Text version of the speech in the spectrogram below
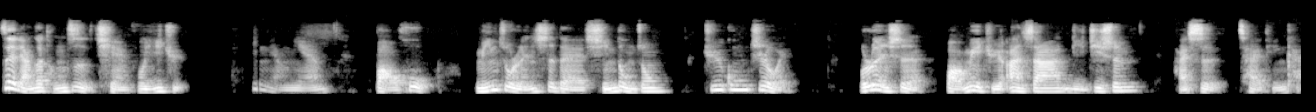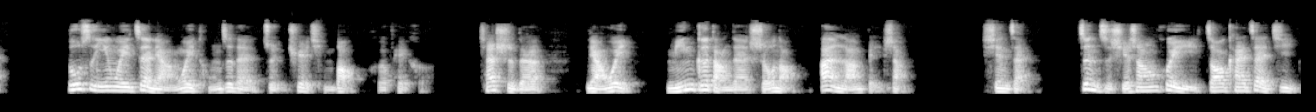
这两个同志潜伏已久，近两年保护民主人士的行动中居功至伟。不论是保密局暗杀李济深，还是蔡廷锴，都是因为这两位同志的准确情报和配合，才使得两位民革党的首脑黯然北上。现在。政治协商会议召开在即，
